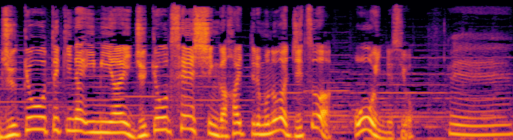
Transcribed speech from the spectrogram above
儒教的な意味合い、儒教精神が入ってるものが実は多いんですよ。うん。へえ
